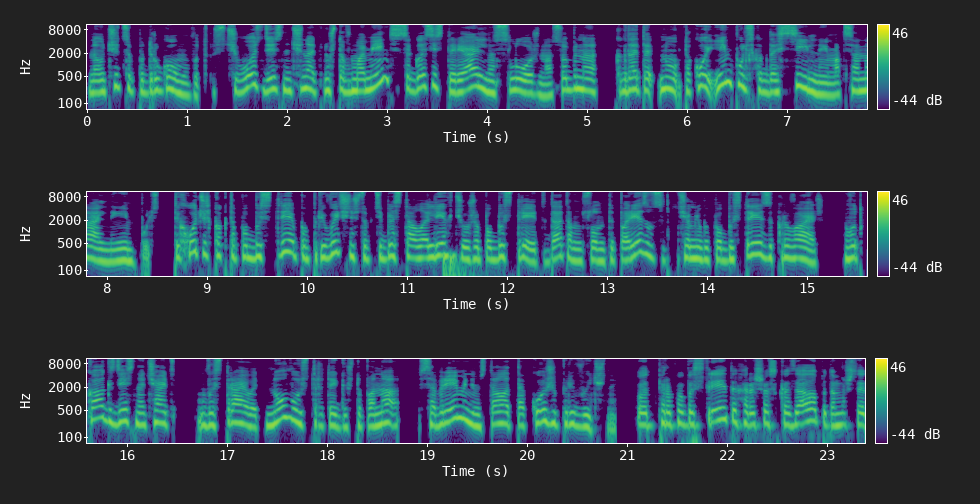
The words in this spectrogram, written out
научиться по-другому. Вот с чего здесь начинать? Потому что в моменте, согласись, это реально сложно. Особенно, когда это, ну, такой импульс, когда сильный эмоциональный импульс. Ты хочешь как-то побыстрее, попривычнее, чтобы тебе стало легче уже побыстрее. Ты, да, там, условно, ты порезался, ты чем-нибудь побыстрее закрываешь. Вот как здесь начать выстраивать новую стратегию, чтобы она со временем стала такой же привычной? Вот про побыстрее ты хорошо сказала, потому что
